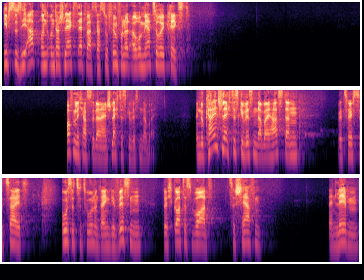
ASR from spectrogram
gibst du sie ab und unterschlägst etwas, dass du 500 Euro mehr zurückkriegst? Hoffentlich hast du dann ein schlechtes Gewissen dabei. Wenn du kein schlechtes Gewissen dabei hast, dann wird es höchste Zeit, Buße zu tun und dein Gewissen durch Gottes Wort zu schärfen, dein Leben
